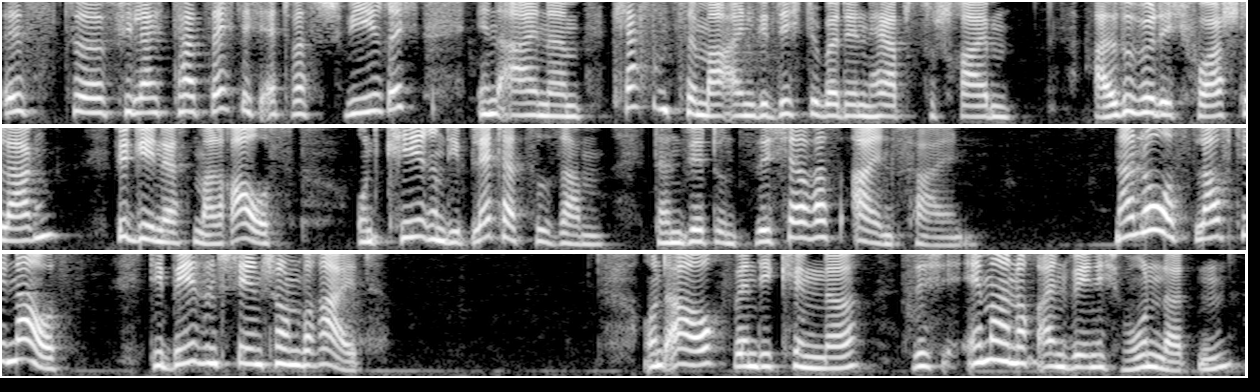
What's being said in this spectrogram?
ist äh, vielleicht tatsächlich etwas schwierig, in einem Klassenzimmer ein Gedicht über den Herbst zu schreiben. Also würde ich vorschlagen, wir gehen erst mal raus und kehren die Blätter zusammen, dann wird uns sicher was einfallen. Na los, lauft hinaus. Die Besen stehen schon bereit. Und auch wenn die Kinder sich immer noch ein wenig wunderten,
